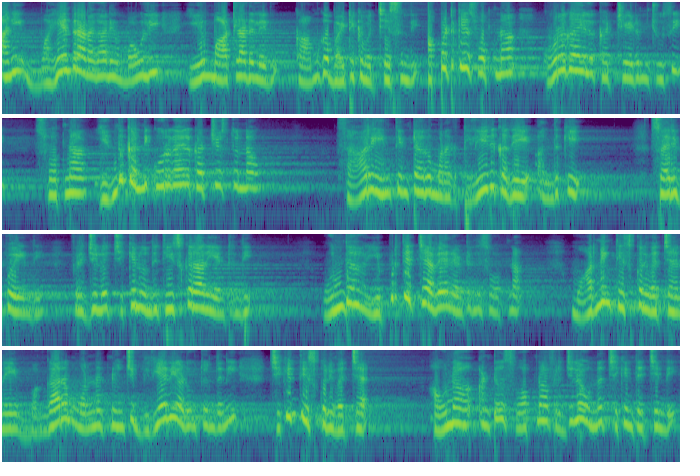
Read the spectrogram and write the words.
అని మహేంద్ర అనగానే మౌలి ఏం మాట్లాడలేదు. కాముగా బయటికి వచ్చేసింది. అప్పటికే స్వప్న కూరగాయలు కట్ చేయడం చూసి స్వప్న ఎందుకు అన్ని కూరగాయలు కట్ చేస్తున్నావు? సార్ ఏం తింటారో మనకు తెలియదు కదే. అందుకే సరిపోయింది. ఫ్రిడ్జ్లో చికెన్ ఉంది తీసుకురాని అంటుంది. ఉందా? ఎప్పుడు తెచ్చావే అని అంటుంది స్వప్న. మార్నింగ్ తీసుకుని వచ్చానే బంగారం మొన్నటి నుంచి బిర్యానీ అడుగుతుందని చికెన్ తీసుకుని వచ్చా. అవునా? అంటూ స్వప్న ఫ్రిడ్జ్లో ఉన్న చికెన్ తెచ్చింది.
